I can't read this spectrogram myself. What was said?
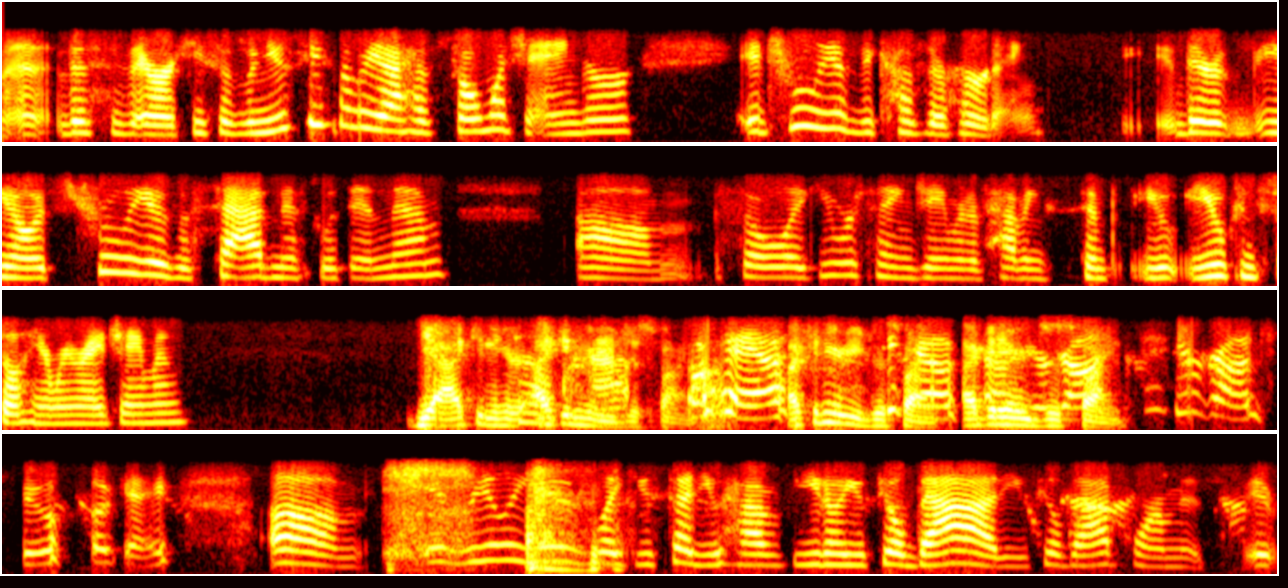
and this is Erik. He says when you see somebody that has so much anger, it truly is because they're hurting. There, you know, it truly is a sadness within them. Um, so, like you were saying, Jamin, of having simp, you you can still hear me, right, Jamin? yeah, I can hear. Oh, I can hear you just fine. Okay, I can hear you just fine. Yeah, I can hear you you're just gone. fine. You're gone too. Okay. Um, it really is like you said. You have, you know, you feel bad. You feel bad for them. It's, it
